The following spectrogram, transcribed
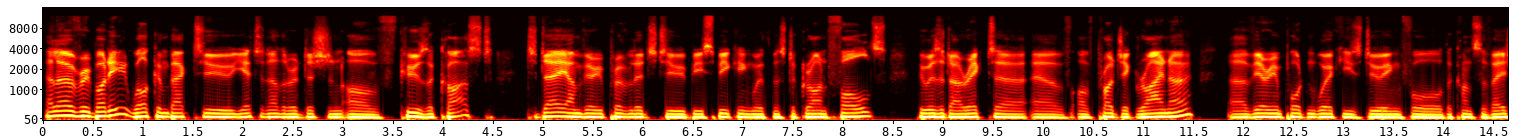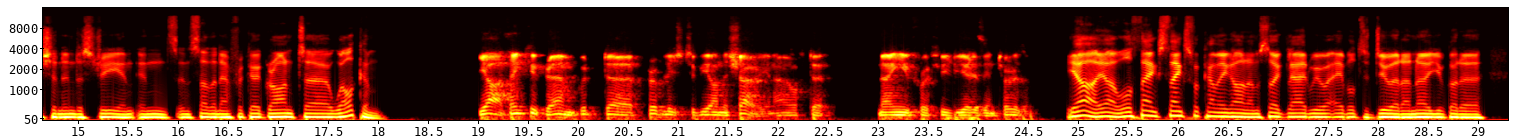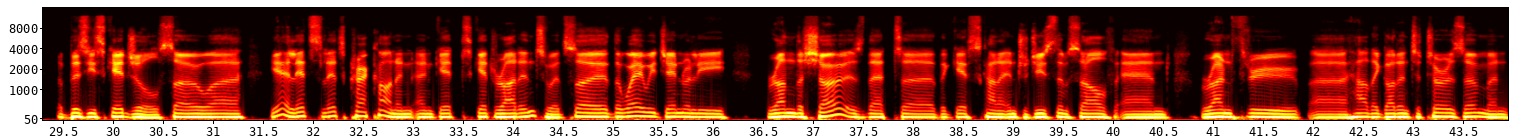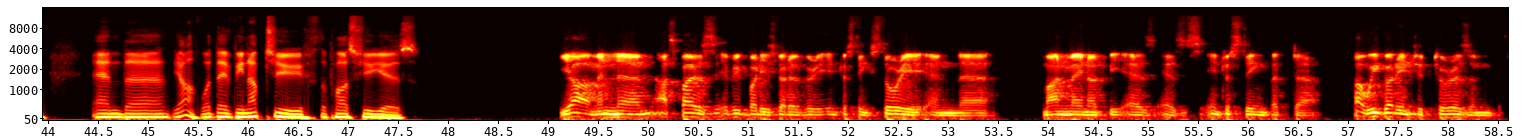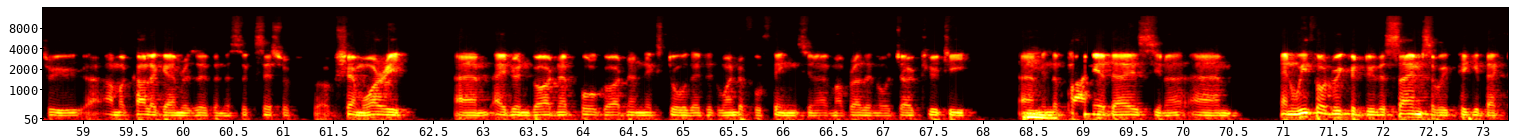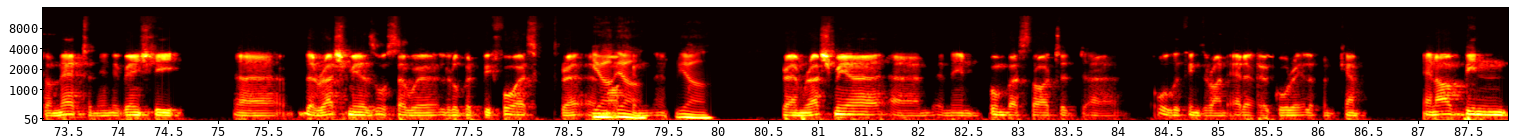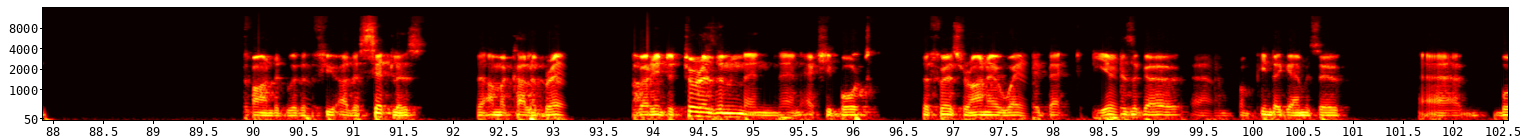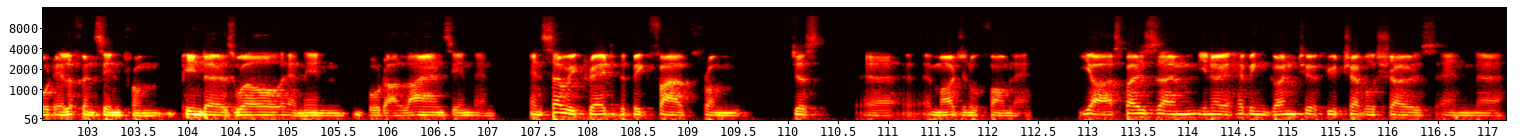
Hello, everybody. Welcome back to yet another edition of KoozaCast. Today, I'm very privileged to be speaking with Mr. Grant Fowlds, who is a director of, of Project Rhino, very important work he's doing for the conservation industry in, in, in Southern Africa. Grant, uh, welcome. Yeah, thank you, Graham. Good uh, privilege to be on the show, you know, after knowing you for a few years in tourism. Yeah, yeah. Well, thanks. Thanks for coming on. I'm so glad we were able to do it. I know you've got a a busy schedule. So uh, yeah, let's let's crack on and, and get get right into it. So the way we generally run the show is that uh, the guests kind of introduce themselves and run through uh, how they got into tourism and and uh, yeah, what they've been up to for the past few years. Yeah, I mean, um, I suppose everybody's got a very interesting story, and uh, mine may not be as as interesting, but uh, Oh, we got into tourism through uh, Amakhala Game Reserve and the success of, of Shamwari. Um, Adrian Gardner, Paul Gardner next door, they did wonderful things. You know, my brother-in-law Joe Clutie um, mm. in the pioneer days. You know, um, and we thought we could do the same, so we piggybacked on that, and then eventually uh, the Rushmeres also were a little bit before us. Uh, yeah, Mark yeah, and, and yeah. Graham Rushmere, um, and then Pumba started uh, all the things around Addo Agora Elephant Camp and I've been founded with a few other settlers, the Amakhala brand. I got into tourism and, and actually bought the first rhino way back years ago um, from Phinda Game Reserve. Uh, bought elephants in from Phinda as well, and then brought our lions in, and and so we created the Big Five from just uh, a marginal farmland yeah, I suppose um, you know having gone to a few travel shows, and uh,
